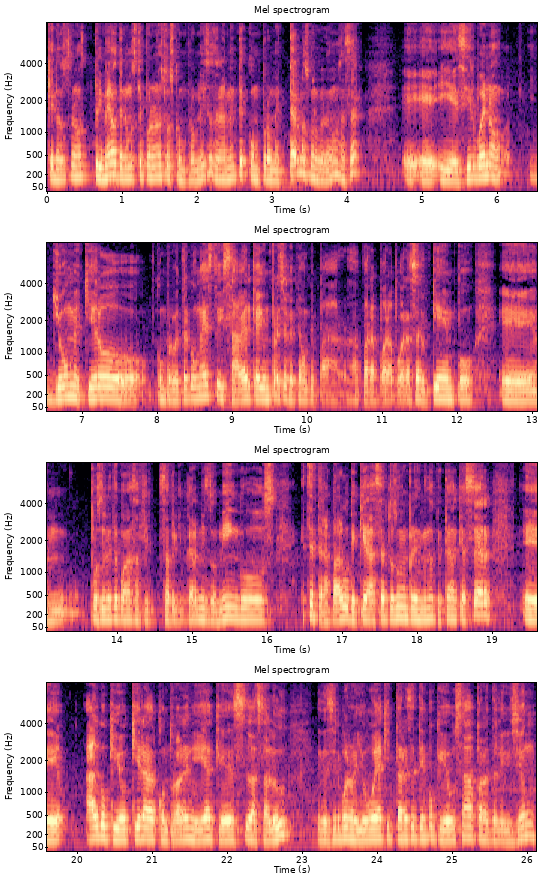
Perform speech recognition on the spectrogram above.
que nosotros primero tenemos que poner nuestros compromisos, realmente comprometernos con lo que debemos hacer eh, eh, y decir, bueno, yo me quiero comprometer con esto y saber que hay un precio que tengo que pagar, ¿verdad? Para, para poder hacer el tiempo, eh, posiblemente pueda sacrificar mis domingos, etcétera, para algo que quiera hacer. Entonces, un emprendimiento que tenga que hacer, eh, algo que yo quiera controlar en mi vida, que es la salud, y decir, bueno, yo voy a quitar ese tiempo que yo usaba para televisión,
